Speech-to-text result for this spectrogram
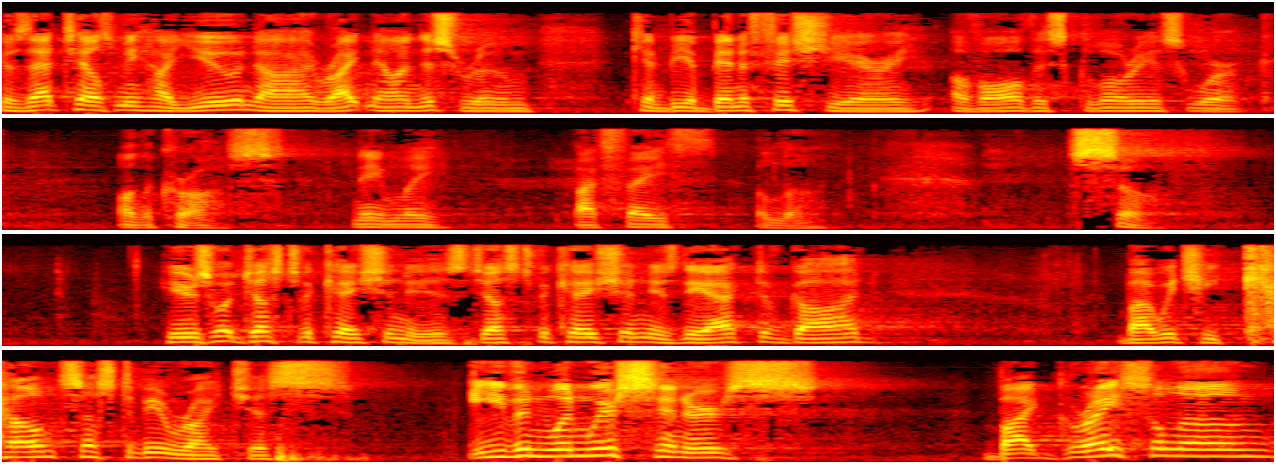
Because that tells me how you and I, right now in this room, can be a beneficiary of all this glorious work on the cross, namely by faith alone. So, here's what justification is. Justification is the act of God by which He counts us to be righteous, even when we're sinners, by grace alone,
